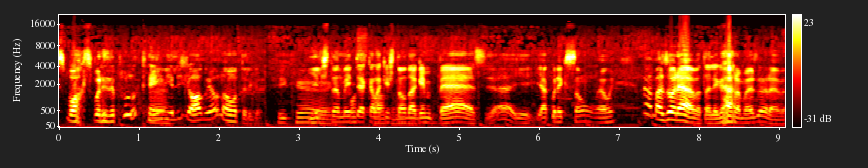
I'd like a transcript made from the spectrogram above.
Xbox, por exemplo, não tenho É. e eles jogam e eu não, tá ligado? Fica E eles também têm aquela questão né? da Game Pass, é, e, e a conexão é ruim. É, mas whatever, tá ligado? Mas whatever.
